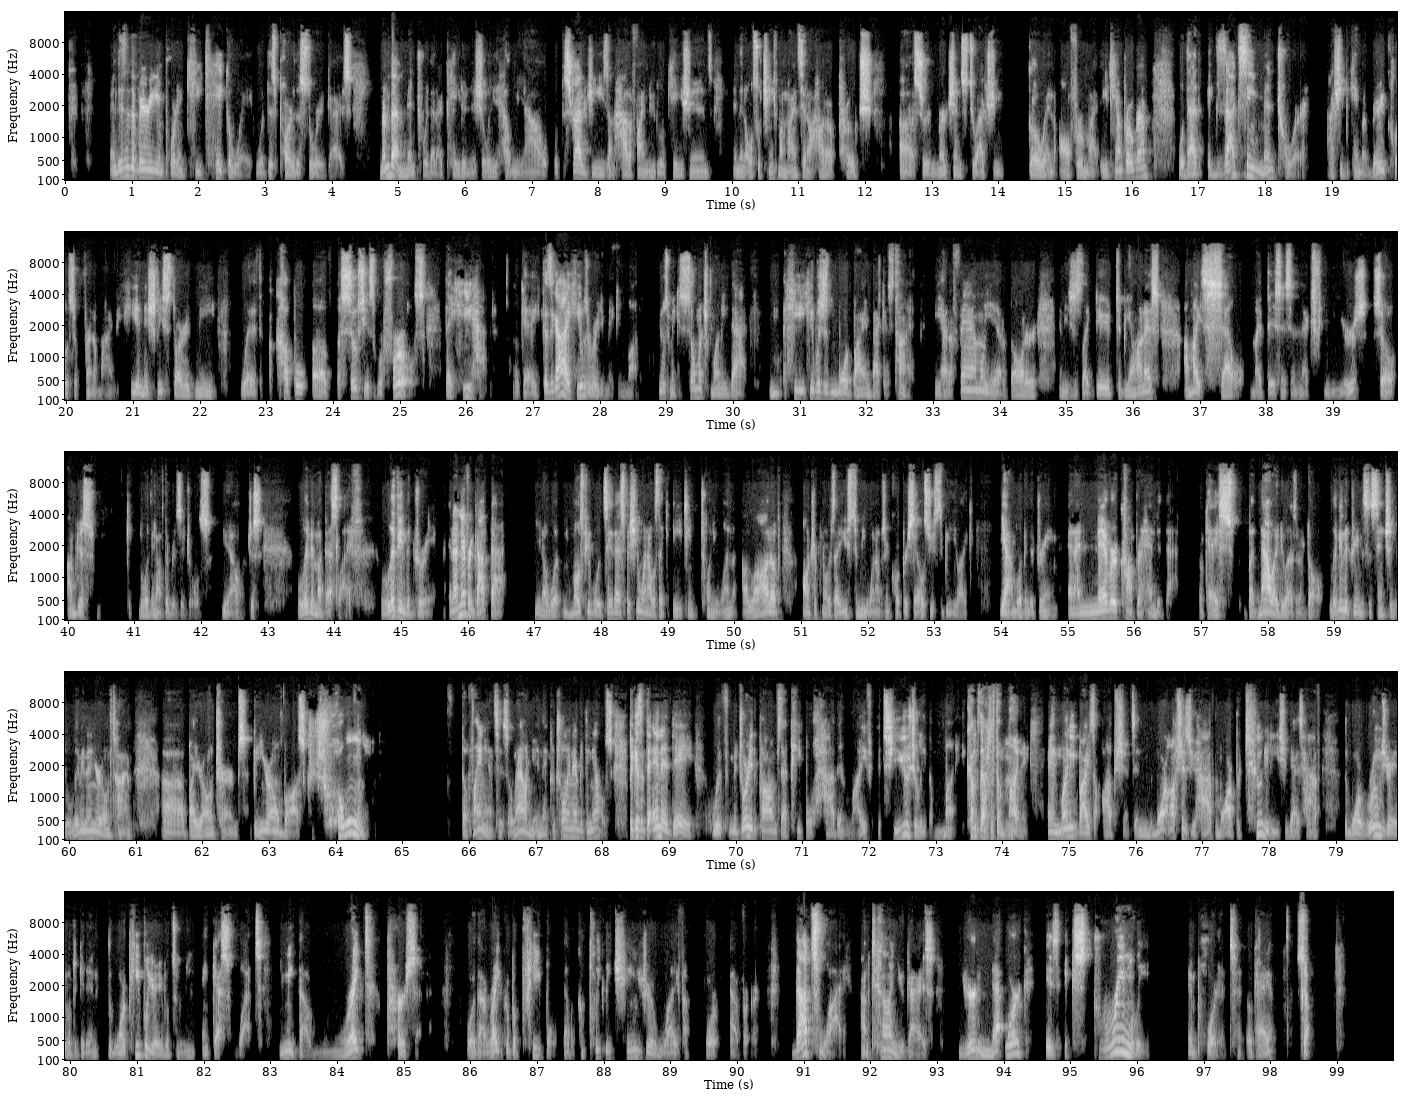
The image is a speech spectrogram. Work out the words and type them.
And this is a very important key takeaway with this part of the story, guys. Remember that mentor that I paid initially helped me out with the strategies on how to find new locations and then also change my mindset on how to approach uh, certain merchants to actually go and offer my ATM program. Well, that exact same mentor actually became a very close friend of mine. He initially started me with a couple of associates referrals that he had. Okay. Because the guy, he was already making money. He was making so much money that he he was just more buying back his time. He had a family, he had a daughter, and he's just like, dude, to be honest, I might sell my business in the next few years. So I'm just living off the residuals, you know, just living my best life, living the dream. And I never got that. You know, what most people would say that, especially when I was like 18 to 21. A lot of entrepreneurs I used to meet when I was in corporate sales used to be like, yeah, I'm living the dream. And I never comprehended that. Okay. But now I do as an adult. Living the dream is essentially living in your own time, uh, by your own terms, being your own boss, controlling the finances around you and then controlling everything else. Because at the end of the day with majority of the problems that people have in life it's usually the money. It comes down to the money. And money buys options. And the more options you have the more opportunities you guys have the more rooms you're able to get in the more people you're able to meet. And guess what? You meet the right person or that right group of people that will completely change your life forever. That's why I'm telling you guys, your network is extremely important. Okay. So,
